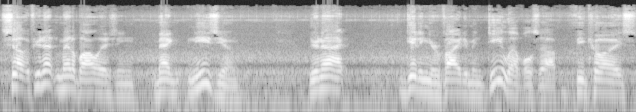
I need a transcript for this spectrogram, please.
So if you're not metabolizing magnesium, you're not getting your vitamin D levels up because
